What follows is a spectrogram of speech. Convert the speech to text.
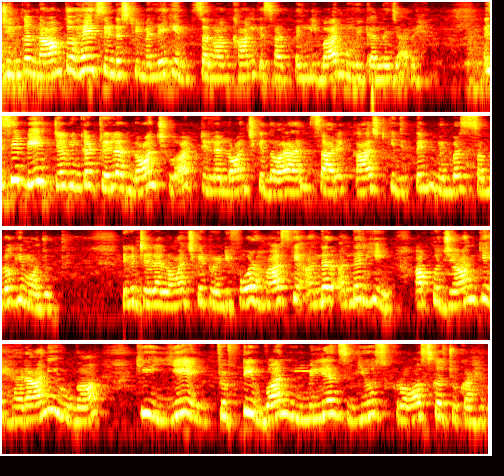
जिनका नाम तो है इस इंडस्ट्री में, लेकिन सलमान खान के साथ पहली बार मूवी करने जा रहे हैं। इसी बीच जब इनका ट्रेलर लॉन्च हुआ, ट्रेलर लॉन्च के दौरान सारे कास्ट के जितने भी मेंबर्स सब लोग ही मौजूद थे। लेकिन ट्रेलर लॉन्च के 24 फोर हार्स के अंदर अंदर ही आपको जान के हैरानी होगा कि ये 51 मिलियंस व्यूज़ क्रॉस कर चुका है।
